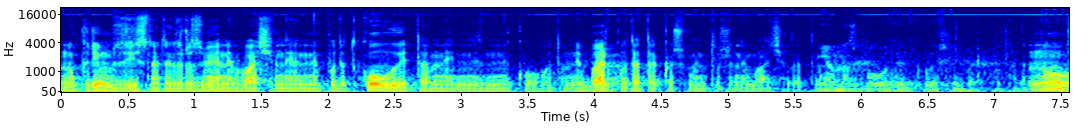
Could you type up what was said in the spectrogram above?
Ну, крім, звісно, я так зрозумів, я не бачив не, не податкової, там, не, не, нікого, там, не Беркута також ми теж не бачили. Там. Ні, у нас був один колишній Беркут. Ну,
